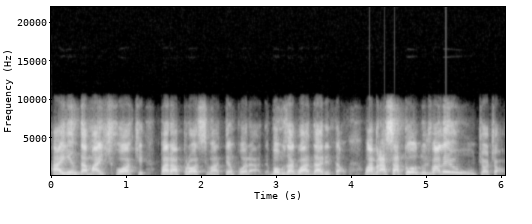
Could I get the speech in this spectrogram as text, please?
ainda mais forte para a próxima temporada. Vamos aguardar então. Um abraço a todos, valeu, tchau, tchau.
